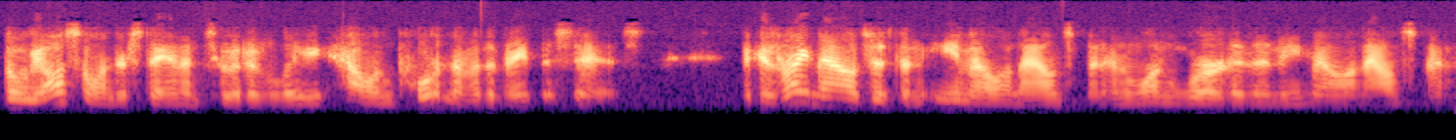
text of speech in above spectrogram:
But we also understand intuitively how important of a debate this is. Because right now it's just an email announcement and one word in an email announcement.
